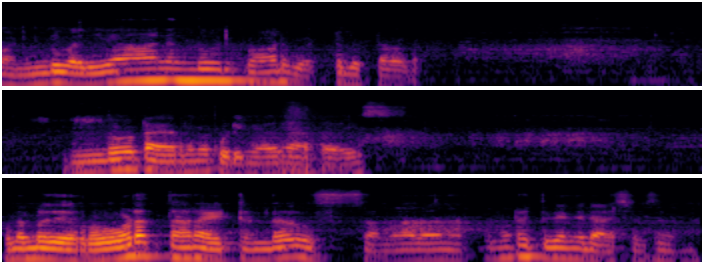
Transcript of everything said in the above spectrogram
വണ്ടി വലിയാനെന്തോ ഒരുപാട് ഒരു പാട് വെട്ട് പെട്ട അവിടെ. എന്തോ ടയറിന് കുടുങ്ങിയത് ടയേഴ്സ് നമ്മൾ റോഡെത്താറായിട്ടുണ്ട് സമാധാനം ഇങ്ങോട്ട് എത്തിക്കഴിഞ്ഞാൽ ആശ്വാസമാണ്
